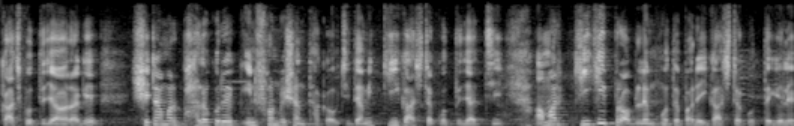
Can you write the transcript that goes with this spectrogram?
কাজ করতে যাওয়ার আগে সেটা আমার ভালো করে ইনফরমেশান থাকা উচিত। আমি কি কাজটা করতে যাচ্ছি? আমার কি কি প্রবলেম হতে পারে এই কাজটা করতে গেলে?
